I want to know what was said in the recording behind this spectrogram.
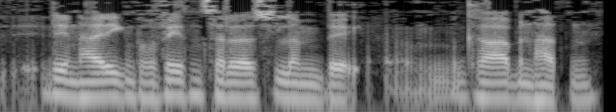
den heiligen Propheten sallam, begraben hatten.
